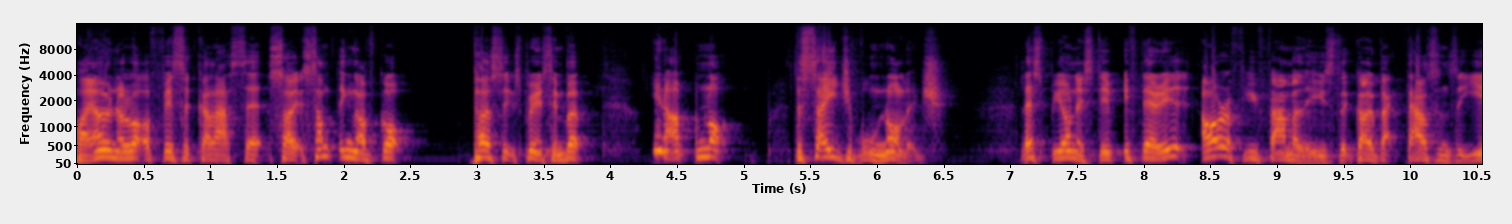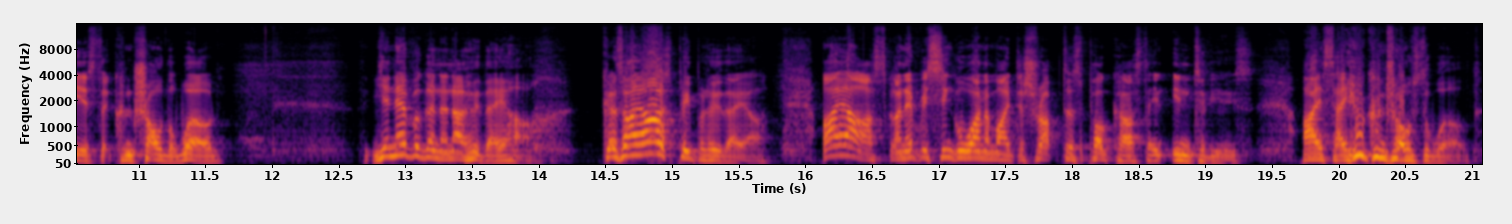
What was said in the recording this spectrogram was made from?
I own a lot of physical assets. So it's something I've got personal experience in. But, you know, I'm not the sage of all knowledge let's be honest, if, if there is, are a few families that go back thousands of years that control the world, you're never going to know who they are. Because I ask people who they are. I ask on every single one of my Disruptors podcast interviews, I say, who controls the world?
